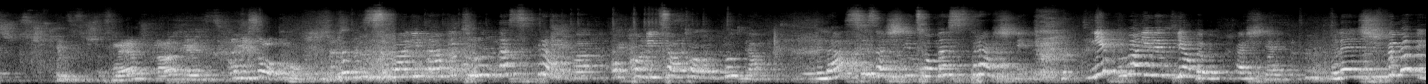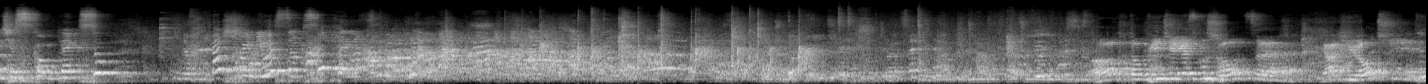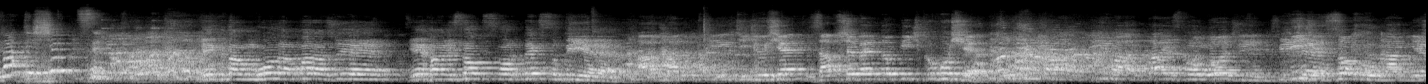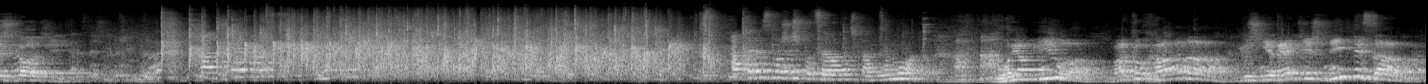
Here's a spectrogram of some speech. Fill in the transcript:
snem szklankę gumisoku. Z malinami trudna sprawa, okolica to odludna. Lasy zaświecone strasznie. Niech maliny diabeł kaśnie. Lecz wybawię cię z kompleksu. Masz mój miły sok z kompleksu. Och, to picie jest kuszące! Jaki rocznik! Dwa tysiące. Niech nam młoda para żyje, niechaj sok z Forteksu pije. A malutki dzidziusie zawsze będą pić kubusie. Piwa, piwa, państwo młodzi, picie soku nam nie szkodzi. A teraz, A teraz możesz pocałować pannę młodą. Moja miła, ma kochana, już nie będziesz nigdy sama.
